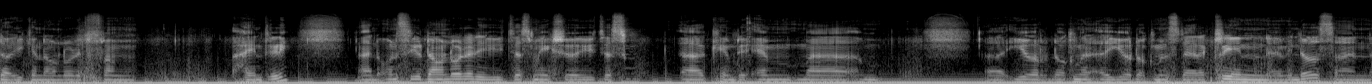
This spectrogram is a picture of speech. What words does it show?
you can download it from Highend3D and once you download it you just make sure you just uh, came to M uh, uh, your document uh, your documents directory in uh, Windows and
